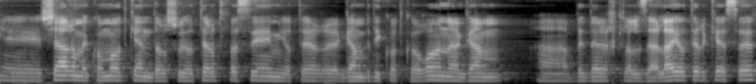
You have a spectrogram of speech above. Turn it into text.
אה, שאר המקומות כן דרשו יותר טפסים, יותר גם בדיקות קורונה, גם אה, בדרך כלל זה עלה יותר כסף.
